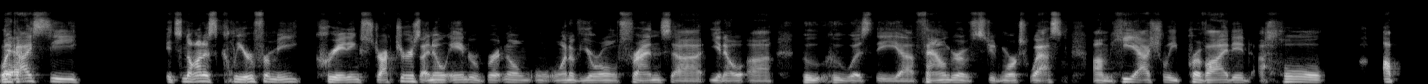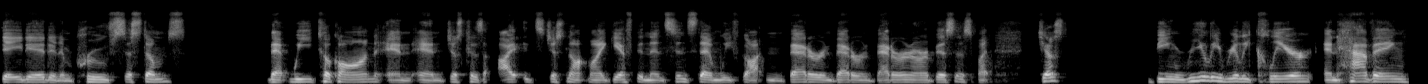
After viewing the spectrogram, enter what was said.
like yeah. i see it's not as clear for me creating structures. I know Andrew Britnell, one of your old friends, uh, you know, uh, who who was the uh, founder of Student Works West. Um, he actually provided a whole updated and improved systems that we took on and and just because i it's just not my gift and then since then we've gotten better and better and better in our business but just being really really clear and having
